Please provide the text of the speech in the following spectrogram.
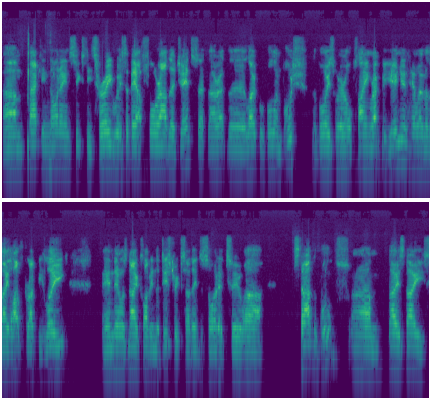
um, back in 1963 with about four other gents that were at the local Bull and Bush. The boys were all playing rugby union, however, they loved rugby league and there was no club in the district, so they decided to uh, start the Bulls. Um, those days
